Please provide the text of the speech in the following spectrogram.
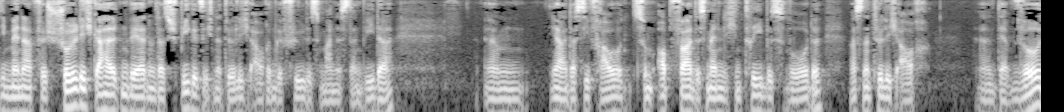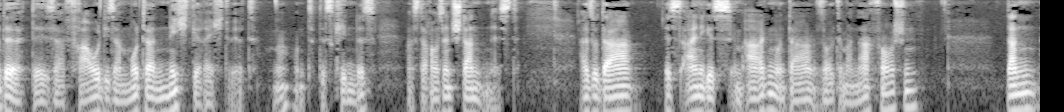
die Männer für schuldig gehalten werden und das spiegelt sich natürlich auch im Gefühl des Mannes dann wieder. Ähm, ja, dass die Frau zum Opfer des männlichen Triebes wurde, was natürlich auch äh, der Würde dieser Frau, dieser Mutter nicht gerecht wird ne, und des Kindes, was daraus entstanden ist. Also da ist einiges im Argen und da sollte man nachforschen. Dann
